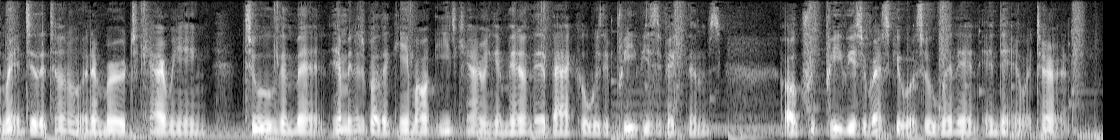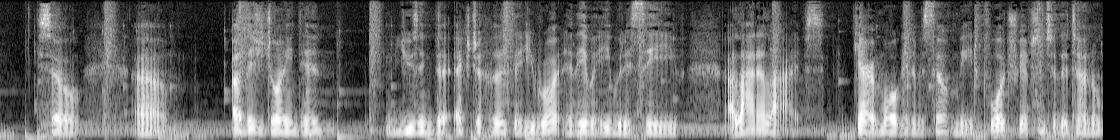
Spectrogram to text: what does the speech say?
went into the tunnel, and emerged carrying two of the men. Him and his brother came out, each carrying a man on their back who was the previous victims or previous rescuers who went in and didn't return. So um, others joined in using the extra hoods that he brought, and they were able to save a lot of lives. Garrett Morgan himself made four trips into the tunnel,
